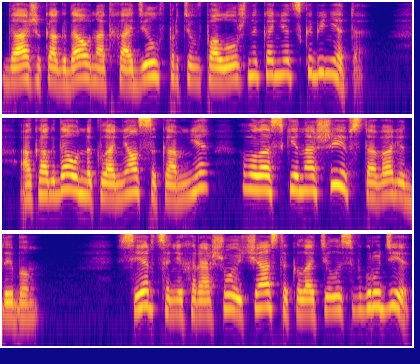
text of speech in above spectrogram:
даже когда он отходил в противоположный конец кабинета. А когда он наклонялся ко мне, волоски на шее вставали дыбом. Сердце нехорошо и часто колотилось в груди,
